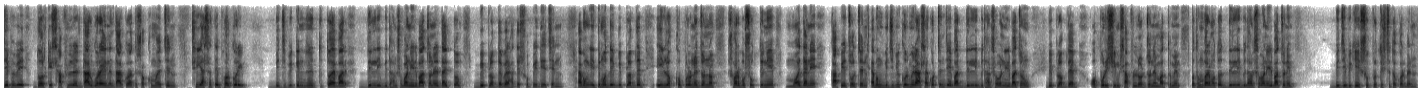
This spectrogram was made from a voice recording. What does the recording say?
যেভাবে দলকে সাফল্যের দাঁড়গোড়ায় এনে দাঁড় করাতে সক্ষম হয়েছেন, সেই আশাতে ভর করেই বিজেপি কেন্দ্রীয় নেতৃত্ব এবার দিল্লি বিধানসভা নির্বাচনের দায়িত্ব বিপ্লব দেবের হাতে সঁপিয়ে দিয়েছেন। এবং ইতিমধ্যেই বিপ্লব দেব এই লক্ষ্য পূরণের জন্য সর্বশক্তি নিয়ে ময়দানে কাঁপিয়ে চলছেন এবং বিজেপি কর্মীরা আশা করছেন যে এবার দিল্লি বিধানসভা নির্বাচনও বিপ্লব দেব অপরিসীম সাফল্য অর্জনের মাধ্যমে প্রথমবারের মতো দিল্লি বিধানসভা নির্বাচনে বিজেপিকে সুপ্রতিষ্ঠিত করবেন।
